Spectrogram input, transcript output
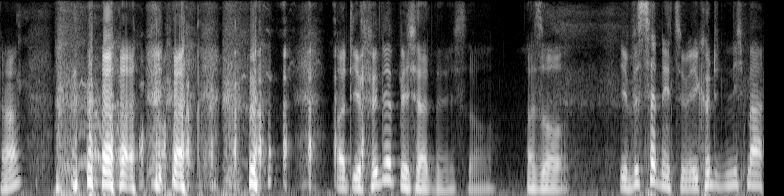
ja. und ihr findet mich halt nicht so. Also, ihr wisst halt nichts über mich. Ihr könntet nicht mal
